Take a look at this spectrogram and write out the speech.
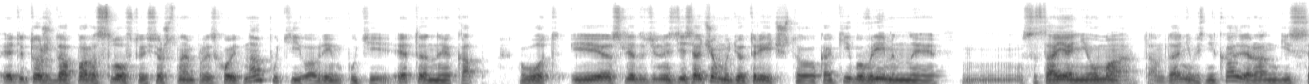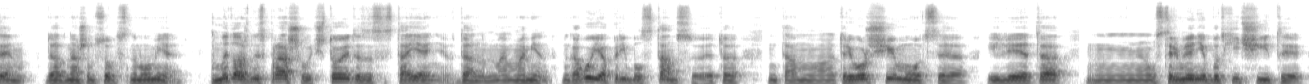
эти тоже, да, пара слов. То есть, все, что с нами происходит на пути, во время пути, это некап. Вот. И, следовательно, здесь о чем идет речь, что какие бы временные состояния ума там, да, не возникали, ранги сэм, да, в нашем собственном уме, мы должны спрашивать, что это за состояние в данный момент, на какую я прибыл станцию. Это там тревожащая эмоция, или это устремление бодхичиты,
